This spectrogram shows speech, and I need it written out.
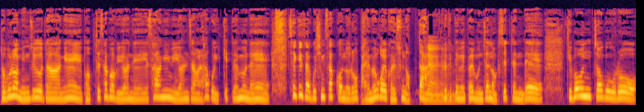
더불어민주당의 법제사법위원회의 상임위원장을 하고 있기 때문에 체계사고 심사권으로 발목을 걸 수는 없다. 네. 그렇기 때문에 별 문제 는 없을 텐데 기본적으로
